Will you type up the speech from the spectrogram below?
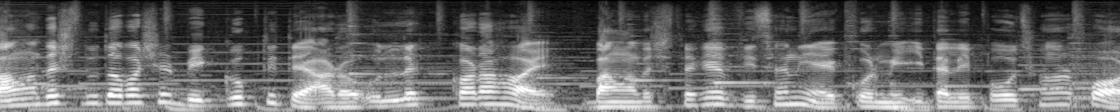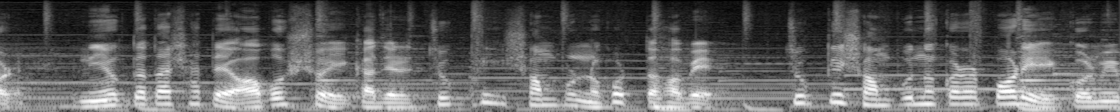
বাংলাদেশ দূতাবাসের বিজ্ঞপ্তিতে আরও উল্লেখ করা হয়, বাংলাদেশ থেকে ভিসা নিয়ে কর্মী ইতালি পৌঁছানোর পর নিয়োগদাতার সাথে অবশ্যই কাজের চুক্তি সম্পূর্ণ করতে হবে। চুক্তি সম্পূর্ণ করার পরেই কর্মী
